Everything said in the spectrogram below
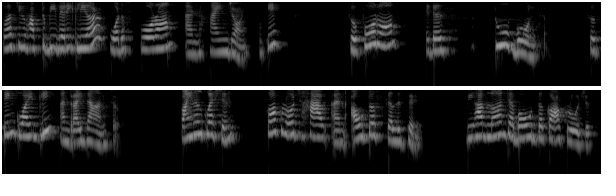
First you have to be very clear what is forearm and hind joint. Okay. So forearm it is two bones. So think wisely and write the answer. Final question. Cockroach have an outer skeleton we have learned about the cockroaches.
